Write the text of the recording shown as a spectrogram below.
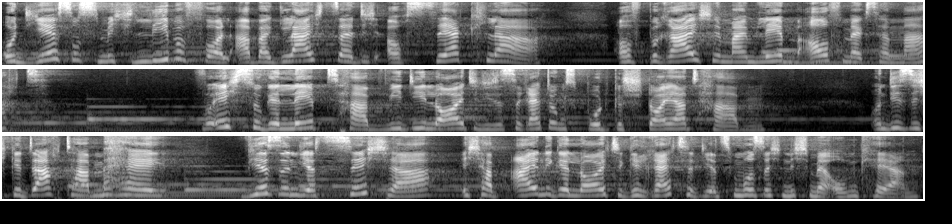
Und Jesus mich liebevoll, aber gleichzeitig auch sehr klar auf Bereiche in meinem Leben aufmerksam macht, wo ich so gelebt habe, wie die Leute, die das Rettungsboot gesteuert haben. Und die sich gedacht haben, hey, wir sind jetzt sicher, ich habe einige Leute gerettet, jetzt muss ich nicht mehr umkehren.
